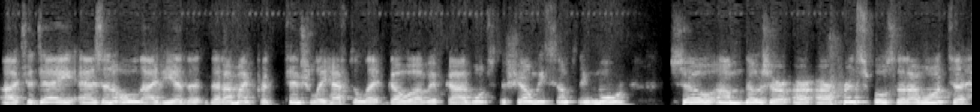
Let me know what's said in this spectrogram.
uh, today as an old idea that, that I might potentially have to let go of if God wants to show me something more. So um, those are, are, are, principles that I want to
